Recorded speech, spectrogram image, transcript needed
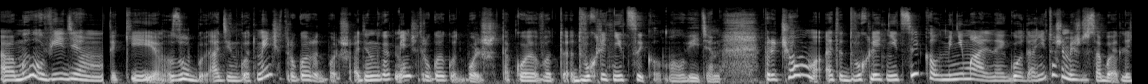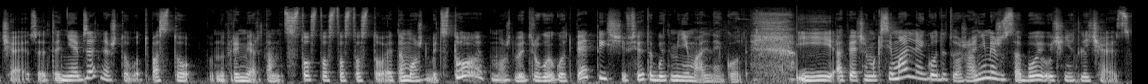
э, мы увидим такие зубы. Один год меньше, другой год больше. Один год меньше, другой год больше. Такой вот двухлетний цикл мы увидим. Причем этот двухлетний цикл цикл, минимальные годы, они тоже между собой отличаются. Это не обязательно, что вот по 100, например, там 100, 100, 100, 100, 100. Это может быть 100, это может быть другой год 5000, и все это будет минимальные годы. И, опять же, максимальные годы тоже, они между собой очень отличаются.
